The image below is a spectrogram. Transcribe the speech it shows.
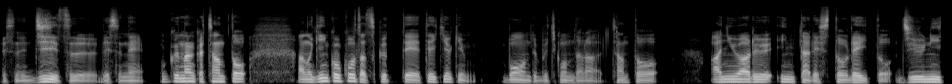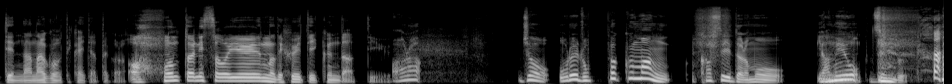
ですね。事実ですね。僕なんかちゃんとあの銀行口座作って定期預金ボーンってぶち込んだらちゃんと annual interest rate 12.75って書いてあったからあ本当にそういうので増えていくんだっていう。あら。じゃあ俺600万稼いだらもうやめよう、うん。全部。ま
